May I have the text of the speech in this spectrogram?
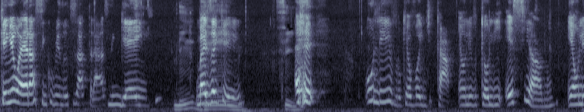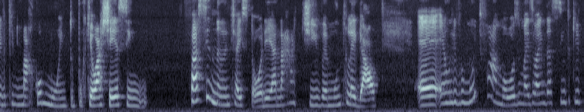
Quem eu era há cinco minutos atrás? Ninguém. ninguém. Mas aqui- Sim. O livro que eu vou indicar é um livro que eu li esse ano. E é um livro que me marcou muito, porque eu achei, assim, fascinante a história e a narrativa é muito legal. É, é um livro muito famoso, mas eu ainda sinto que,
